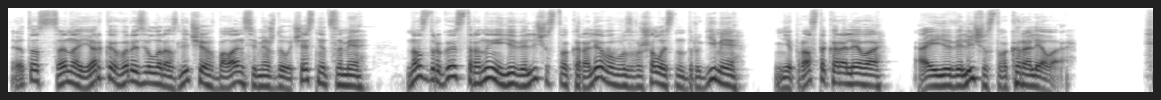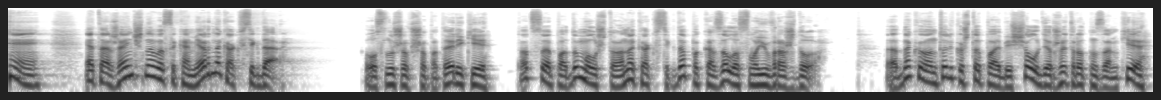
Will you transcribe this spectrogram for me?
Эта сцена ярко выразила различия в балансе между участницами, но с другой стороны Её Величество Королева возвышалось над другими, не просто королева, а Её Величество Королева. «Хе, эта женщина высокомерна, как всегда». Услышав шепот Эрики, Тация подумал, что она, как всегда, показала свою вражду. Однако он только что пообещал держать рот на замке,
